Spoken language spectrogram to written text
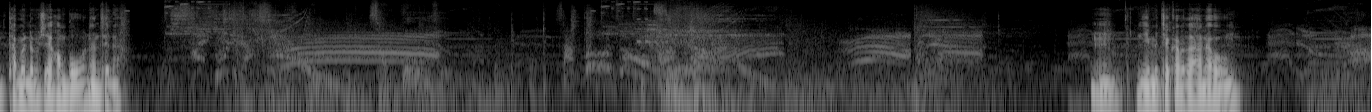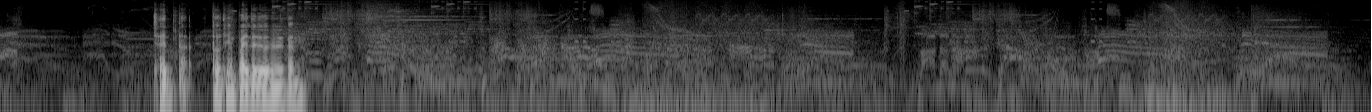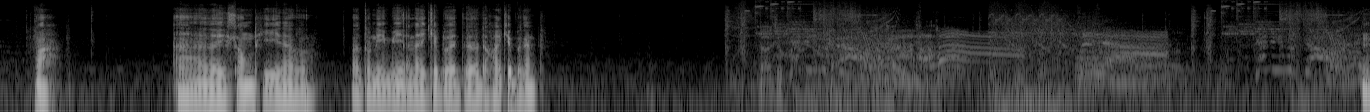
ทำไมต้องไม่ใช้คอมโบนั่นสินะอืมนี้มันจะกลับเวลานะผม ใช้ ตัวเทียมไปตัวเดียวหนึ่งแล้วกันมา อ่าเลยสองทีนะว่าตรงนี้มีอะไรเก็บด้วยเดี๋ยวเราค่อยเก็บไปกัน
